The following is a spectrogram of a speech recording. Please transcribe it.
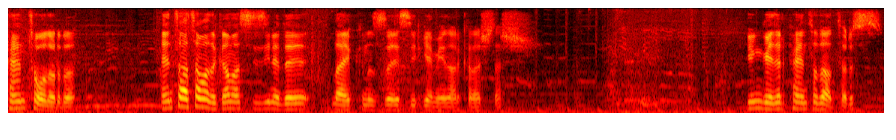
Penta olurdu. Penta atamadık ama siz yine de like'ınızı esirgemeyin arkadaşlar. Gün gelir penta da atarız.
